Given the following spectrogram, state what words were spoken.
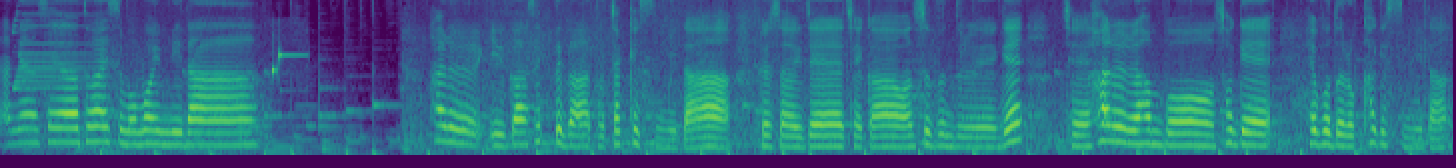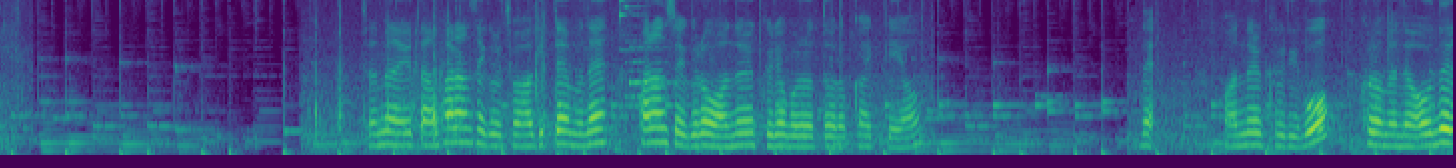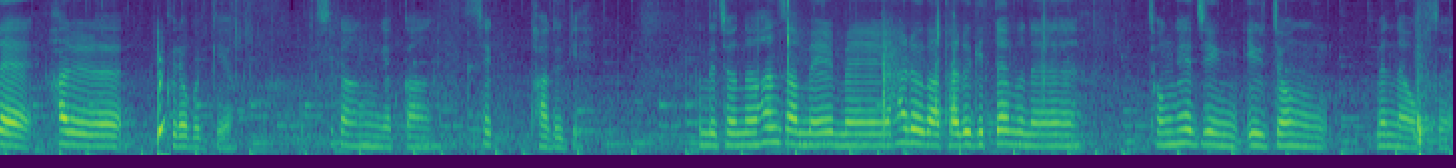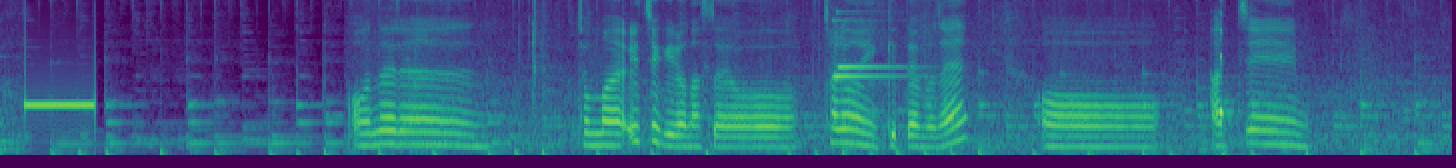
안녕하세요. 트와이스 모모입니다. 하루 일과 세트가 도착했습니다. 그래서 이제 제가 원수분들에게 제 하루를 한번 소개해 보도록 하겠습니다. 저는 일단 파란색을 좋아하기 때문에 파란색으로 원을 그려보도록 할게요. 네, 원을 그리고 그러면은 오늘의 하루를 그려볼게요. 시간 약간 색 다르게. 근데 저는 항상 매일매일 하루가 다르기 때문에 정해진 일정 맨날 없어요. 오늘은 정말 일찍 일어났어요. 촬영이 있기 때문에 어, 아침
